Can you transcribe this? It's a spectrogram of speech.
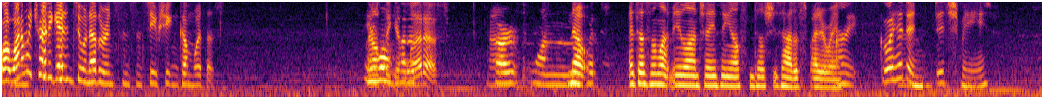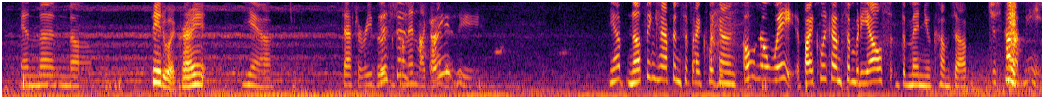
Well, why don't we try to get into another instance and see if she can come with us? I don't think it let us. Uh, Start one. No. with- It doesn't let me launch anything else until she's out of Spiderwing. All right. Go ahead and ditch me, and then uh, Feedwick, right? yeah. just have to reboot This and come is in like I did. crazy. Yep, nothing happens if I click on. Oh no, wait! If I click on somebody else, the menu comes up. Just not me.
